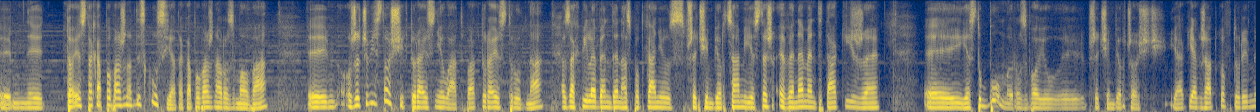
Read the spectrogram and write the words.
y, to jest taka poważna dyskusja, taka poważna rozmowa o rzeczywistości, która jest niełatwa, która jest trudna. A za chwilę będę na spotkaniu z przedsiębiorcami. Jest też ewenement taki, że y, jest tu boom rozwoju y, przedsiębiorczości, jak, jak rzadko w którym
